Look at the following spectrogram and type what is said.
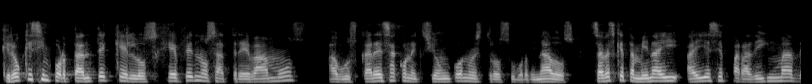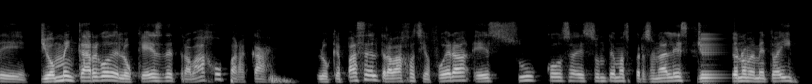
Creo que es importante que los jefes nos atrevamos a buscar esa conexión con nuestros subordinados. Sabes que también hay, hay ese paradigma de yo me encargo de lo que es de trabajo para acá. Lo que pasa del trabajo hacia afuera es su cosa, son temas personales, yo no me meto ahí.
